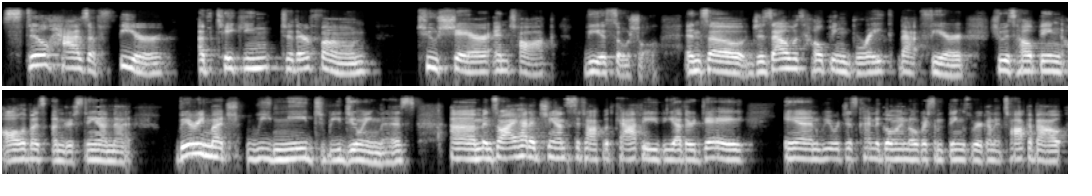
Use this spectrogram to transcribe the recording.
still has a fear of taking to their phone to share and talk via social. And so Giselle was helping break that fear. She was helping all of us understand that very much we need to be doing this. Um, and so I had a chance to talk with Kathy the other day, and we were just kind of going over some things we are going to talk about.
